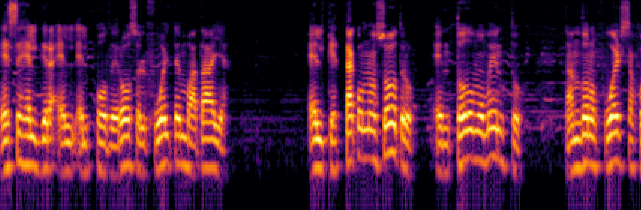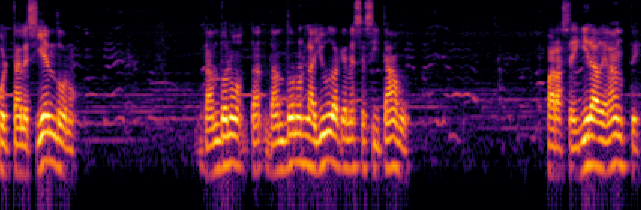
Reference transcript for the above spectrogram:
Ese es el, el, el poderoso, el fuerte en batalla, el que está con nosotros en todo momento, dándonos fuerza, fortaleciéndonos dándonos, dándonos la ayuda que necesitamos. para seguir adelante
